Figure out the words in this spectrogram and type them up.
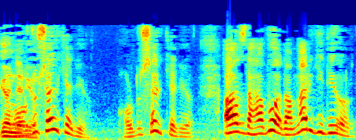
gönderiyor. Ordu sevk ediyor. Ordu sevk ediyor. Az daha bu adamlar gidiyordu.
